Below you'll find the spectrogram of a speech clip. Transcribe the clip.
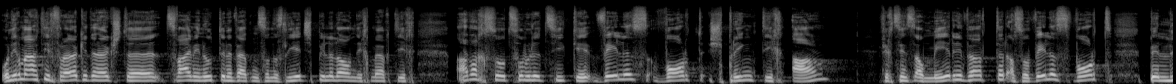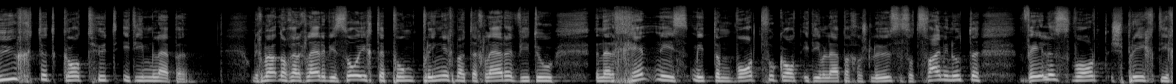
Und ich möchte dich fragen, in den nächsten zwei Minuten, wir werden so ein Lied spielen lassen, und ich möchte dich einfach so zu einer Zeit geben, welches Wort springt dich an? Vielleicht sind es auch mehrere Wörter. Also, welches Wort beleuchtet Gott heute in deinem Leben? Und ich möchte noch erklären, wieso ich den Punkt bringe. Ich möchte erklären, wie du eine Erkenntnis mit dem Wort von Gott in deinem Leben kannst lösen. So zwei Minuten. Welches Wort spricht dich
